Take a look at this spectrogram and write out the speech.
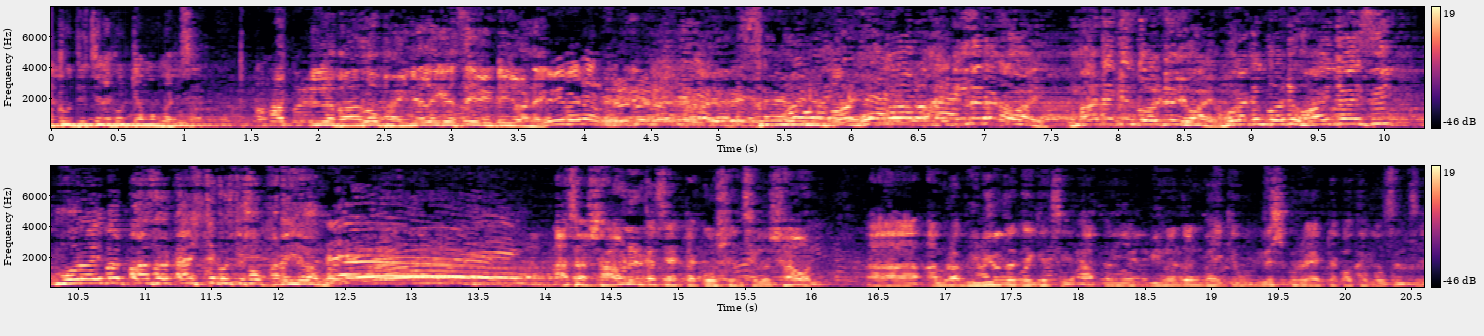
এখন দিচ্ছেন এখন কেমন লাগছে? আলহামদুলিল্লাহ ভালো ফাইনালে গেছে এটাই অনেক। হয়। মোরা কিন্তু হয় যাইছি। মোরা এবার পাঁচ আর কাজটা করছি সব হারাই গেলাম। আচ্ছা শাওনের কাছে একটা কোশ্চেন ছিল। শাওন আমরা ভিডিওতে দেখেছি আপনি বিনোদন ভাইকে উদ্দেশ্য করে একটা কথা বলছেন যে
